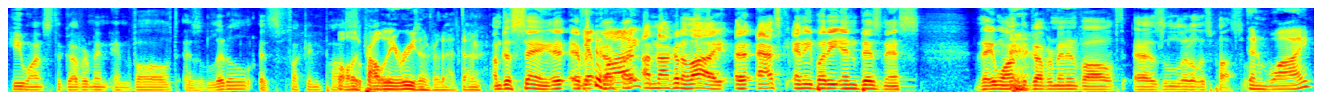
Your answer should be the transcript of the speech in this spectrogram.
He wants the government involved as little as fucking possible. Well, there's probably a reason for that then. I'm just saying. i- Every, Yeah, why? I, am not going to lie. Uh, ask anybody in business. They want the government involved as little as possible. Then why,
